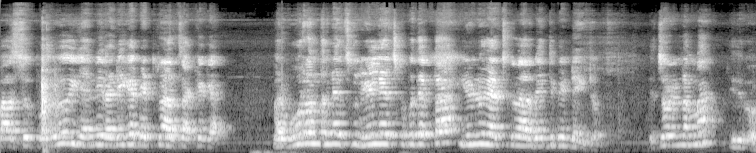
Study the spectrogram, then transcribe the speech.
పసుపులు ఇవన్నీ రెడీగా పెట్టుకున్నారు చక్కగా. మరి ఊరంతా నేర్చుకుని వీళ్ళు నేర్చుకోకపోతే ఎట్టా ఇళ్ళు నేర్చుకున్నారు మెంతి పిండి ఇటు. ఇది చూడండి అమ్మా ఇదిగో.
